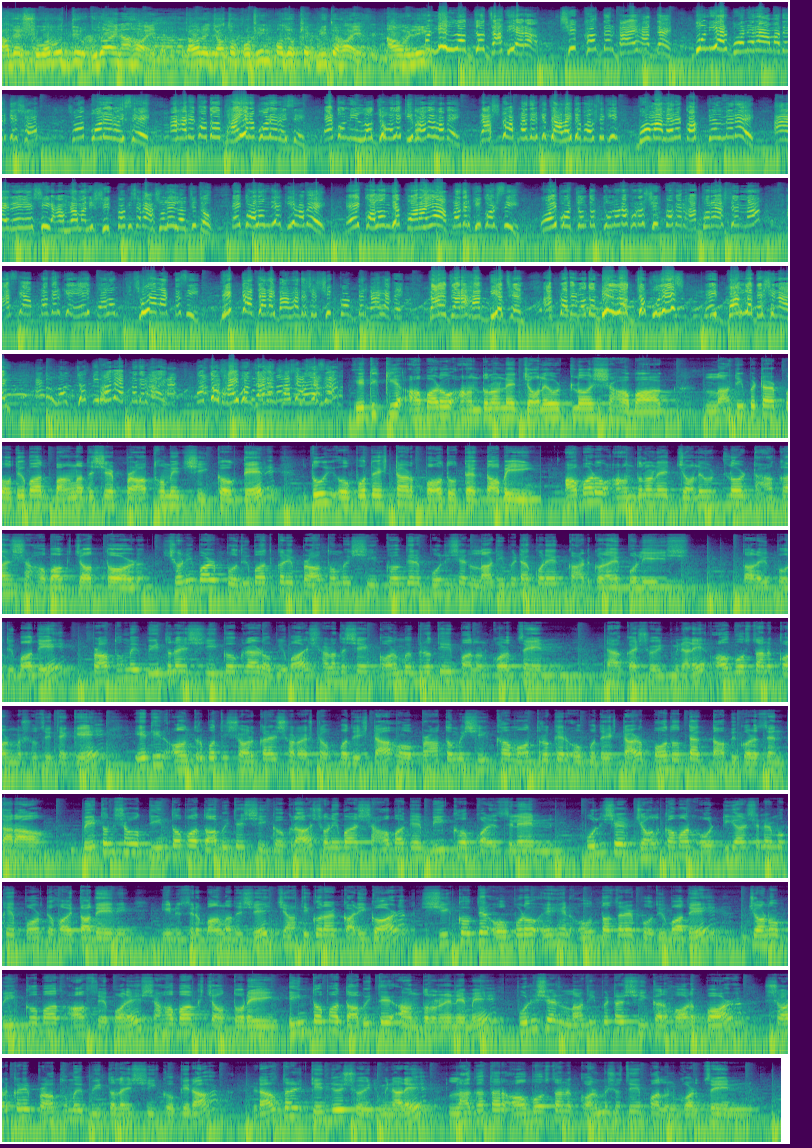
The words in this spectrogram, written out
তাদের শুভবুদ্ধির উদয় না হয়, তাহলে যত কঠিন পদক্ষেপ নিতে হয় আওয়ামী লীগ নির্লজ্জ হলে কীভাবে হবে? রাষ্ট্র আপনাদেরকে বলছে কি, বোমা মেরে, ককটেল মেরে? আরে আমরা মানে শিক্ষক হিসেবে আসলে লজ্জিত। এই কলম দিয়ে কি হবে? এই কলম দিয়ে পড়াইয়া আপনাদের কি করছি? ওই পর্যন্ত না কোনো শিক্ষকের হাত ধরে আসেন না? আজকে আপনাদেরকে এই কলম মারতেছি। ধিক্কার জানাই বাংলাদেশের শিক্ষকদের গায়ে হাতে। গায়ে যারা হাত দিয়েছেন, আপনাদের মতো নির্লজ্জ পুলিশ এই বাংলাদেশে নাই। এত কীভাবে আপনাদের হয়? কত ভাই বোন এদিকে আবারও আন্দোলনে জ্বলে উঠল শাহবাগ। লাঠিপেটার প্রতিবাদ বাংলাদেশের প্রাথমিক শিক্ষকদের, দুই উপদেষ্টার পদত্যাগ দাবি। আবারও আন্দোলনে জ্বলে উঠল ঢাকা শাহবাগ চত্বর। শনিবার প্রতিবাদকারী প্রাথমিক শিক্ষকদের পুলিশের লাঠিপেটা করে কাঠগড়ায় পুলিশ। তার এই প্রতিবাদে প্রাথমিক বিদ্যালয়ের শিক্ষকরা রবিবার সারা দেশে কর্মবিরতি পালন করছেন। ঢাকা শহীদ মিনারে অবস্থান কর্মসূচি থেকে এদিন অন্তর্বর্তী সরকারের স্বরাষ্ট্র উপদেষ্টা ও প্রাথমিক শিক্ষা মন্ত্রকের উপদেষ্টার পদত্যাগ দাবি করেছেন তারা। বেতন সহ তিন দফা দাবিতে শিক্ষকরা শনিবার শাহবাগে বিক্ষোভ করেছিলেন। পুলিশের জলকামান ও টিয়ার সেলের মুখে পড়তে হয় তাদের। ইউনিসের বাংলাদেশে জাতি করার কারিগর, শিক্ষকদের ওপরও এহেন অত্যাচারের প্রতিবাদে জনবিক্ষোভাদ আশ্রে পড়ে শাহবাগ চত্বরে। তিন দফা দাবিতে আন্দোলনে নেমে পুলিশের লাঠিপেটার শিকার হওয়ার পর সরকারি প্রাথমিক বিদ্যালয়ের শিক্ষকেরা রাজধানীর কেন্দ্রীয় শহীদ মিনারে লাগাতার অবস্থান কর্মসূচি পালন করছেন।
